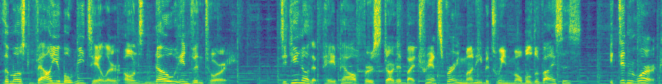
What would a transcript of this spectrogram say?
the most valuable retailer, owns no inventory. Did you know that PayPal first started by transferring money between mobile devices? It didn't work.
